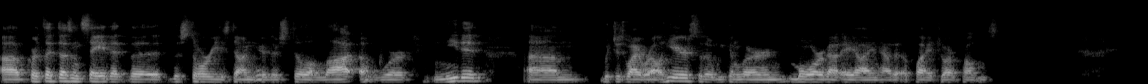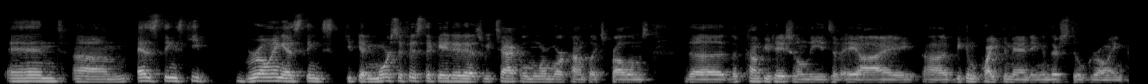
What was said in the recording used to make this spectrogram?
Uh, of course, that doesn't say that the, the story is done here. There's still a lot of work needed, um, which is why we're all here, so that we can learn more about AI and how to apply it to our problems. And um, as things keep growing as things keep getting more sophisticated, as we tackle more and more complex problems, the, the computational needs of AI uh, become quite demanding and they're still growing.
